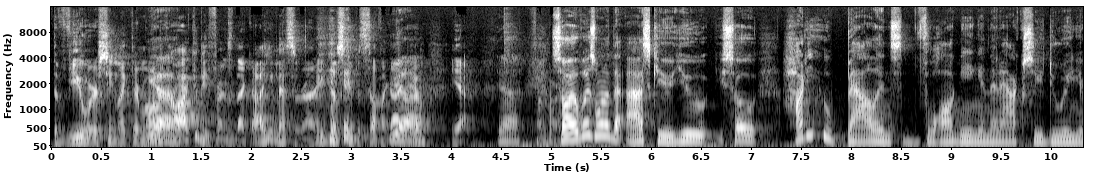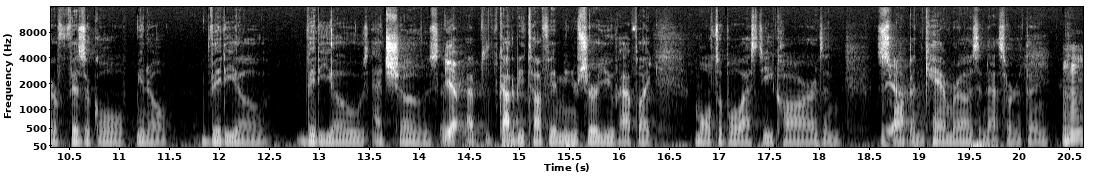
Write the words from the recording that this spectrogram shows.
the viewer seem like they're more like, oh, I could be friends with that guy. He messes around. He does stupid stuff like I do. Yeah. Yeah. So I always wanted to ask you, you so how do you balance vlogging and then actually doing your physical, you know, video videos at shows? Yeah. It's got to be tough. I mean, you're sure you have like multiple SD cards and Yeah. swapping cameras and that sort of thing. hmm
